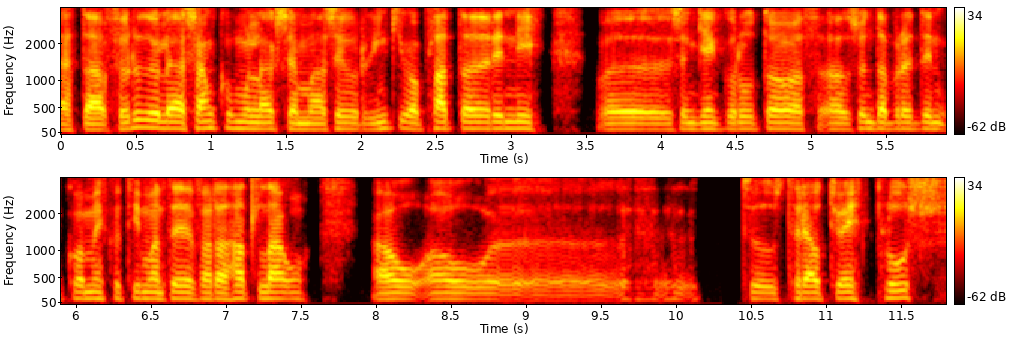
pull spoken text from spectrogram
Þetta förðulega samkómulag sem að Sigur Ingi var plattaður inn í uh, sem gengur út á að, að sundabrautin kom einhver tíman þegar þið farið að halla á, á, á uh, 2031 pluss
